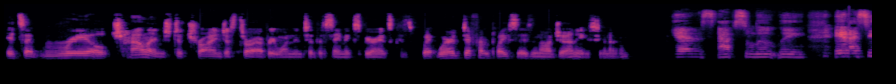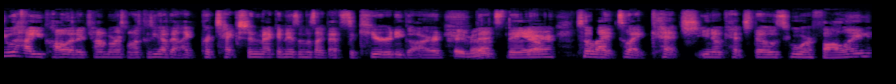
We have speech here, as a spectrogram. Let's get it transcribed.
it's a real challenge to try and just throw everyone into the same experience because we're, we're at different places in our journeys, you know. Yes, absolutely. And I see how you call it a trauma response because you have that like protection mechanism is like that security guard Amen. that's there yeah. to like to like catch, you know, catch those who are falling.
